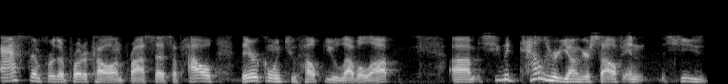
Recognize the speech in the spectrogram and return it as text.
Ask them for the protocol and process of how they're going to help you level up. Um, she would tell her younger self, and she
